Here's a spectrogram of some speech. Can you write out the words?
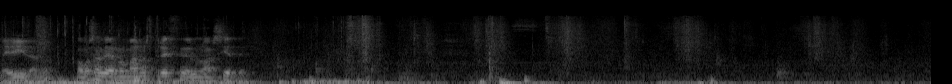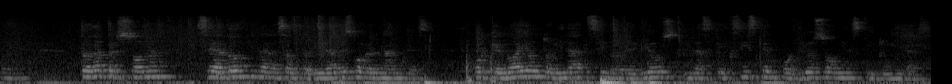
medida, ¿no? Vamos a leer Romanos 13 del 1 al 7. Toda persona sea dócil a las autoridades gobernantes, porque no hay autoridad sino de Dios y las que existen por Dios son instituidas.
